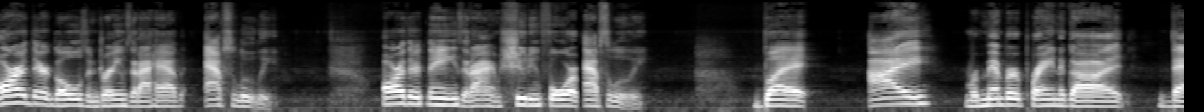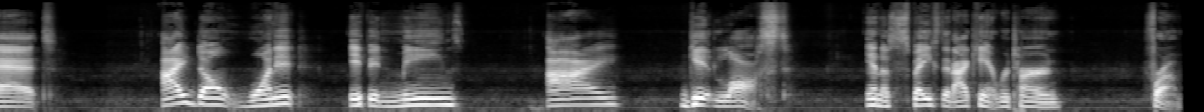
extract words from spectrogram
Are there goals and dreams that I have? Absolutely. Are there things that I am shooting for? Absolutely. But I remember praying to God that I don't want it if it means I get lost in a space that I can't return from.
